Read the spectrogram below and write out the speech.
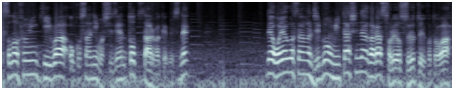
その雰囲気はお子さんにも自然と伝わるわけですね。で親御さんが自分を満たしながらそれをするということは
